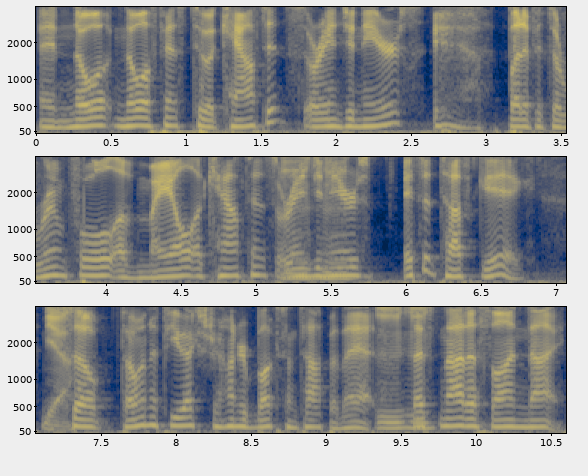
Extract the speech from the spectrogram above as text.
and no no offense to accountants or engineers, Yeah. but if it's a room full of male accountants or engineers, it's a tough gig. Mm-hmm. Yeah. Mm-hmm. So throwing a few extra hundred bucks on top of that, that's not a fun night.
